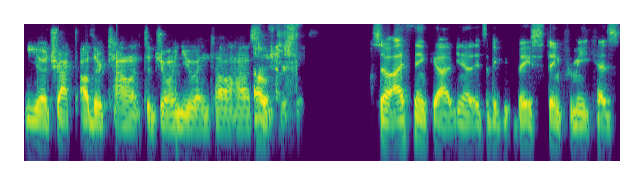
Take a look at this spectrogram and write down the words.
you know attract other talent to join you in Tallahassee? Oh, so I think uh, you know it's a big biggest thing for me because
